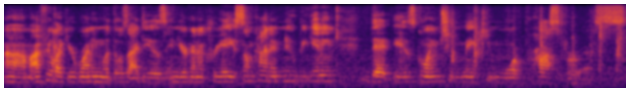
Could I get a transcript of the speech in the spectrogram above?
um, I feel like you're running with those ideas and you're going to create some kind of new beginning that is going to make you more prosperous.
